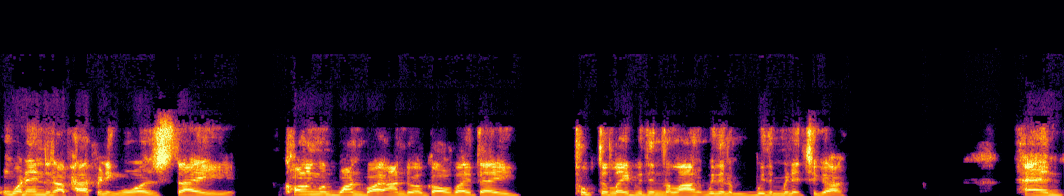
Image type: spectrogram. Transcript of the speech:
what ended up happening was they Collingwood won by under a goal. They they took the lead within the last within a, with a minute to go, and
